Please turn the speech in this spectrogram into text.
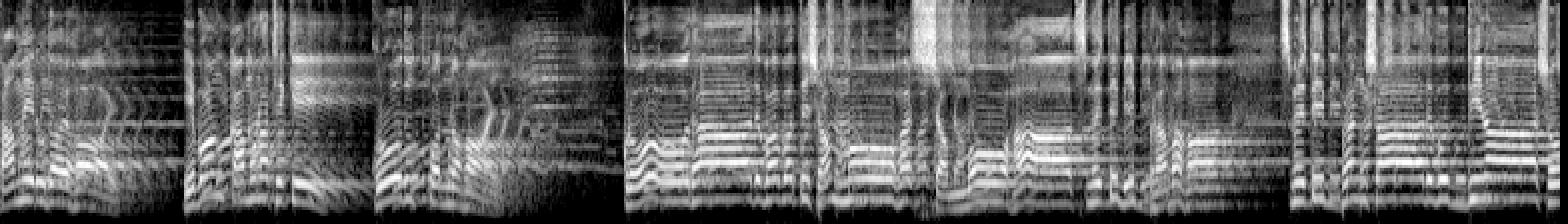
কামের উদয় হয়। এবং কামনা থেকে ক্রোধ উৎপন্ন হয়। ক্রোধাদ ভবতি সম্মোহ সম্মোহাৎ স্মৃতি বিভ্রম স্মৃতি ভ্রংসাদ বুদ্ধিনাশো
